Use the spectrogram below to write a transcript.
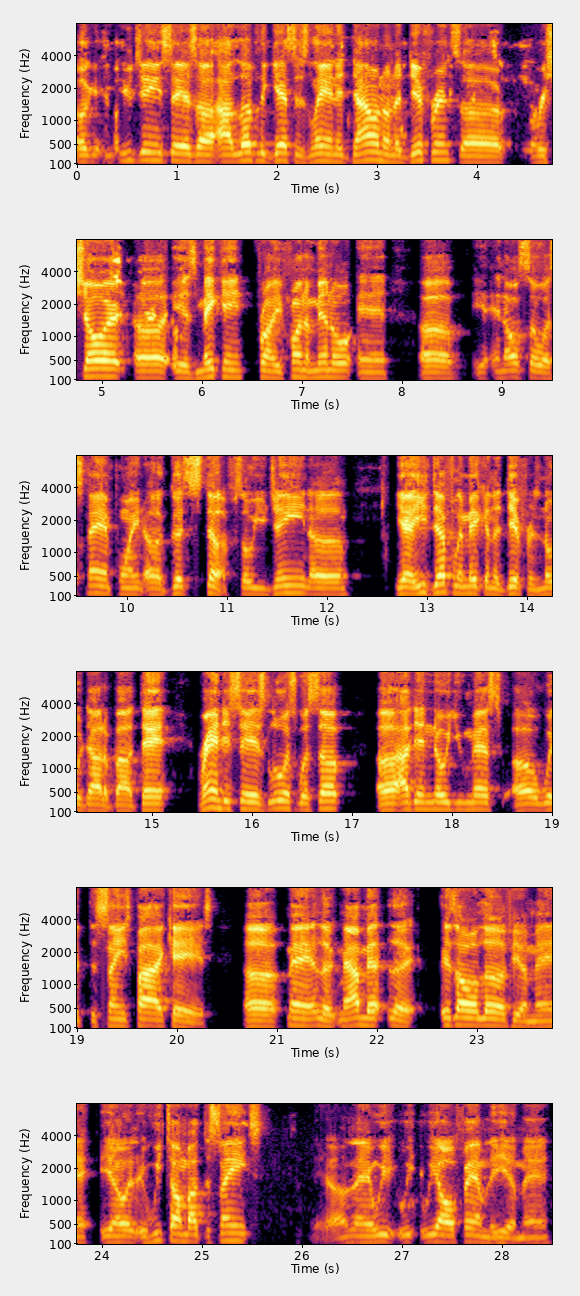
okay, Eugene says, uh, "Our lovely guest is laying it down on a difference. Uh, Richard uh, is making from a fundamental and." uh, and also a standpoint, uh, good stuff. So Eugene, uh, yeah, he's definitely making a difference, no doubt about that. Randy says, Lewis, what's up? Uh, I didn't know you messed uh, with the Saints podcast. Uh, man, look, man, I met, look, it's all love here, man. You know, if we talking about the Saints, you know what I'm saying? We, we, we all family here, man.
